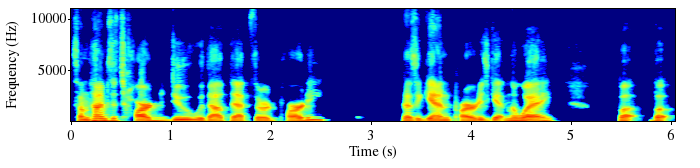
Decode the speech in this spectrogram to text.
Sometimes it's hard to do without that third party because again priorities get in the way. But but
